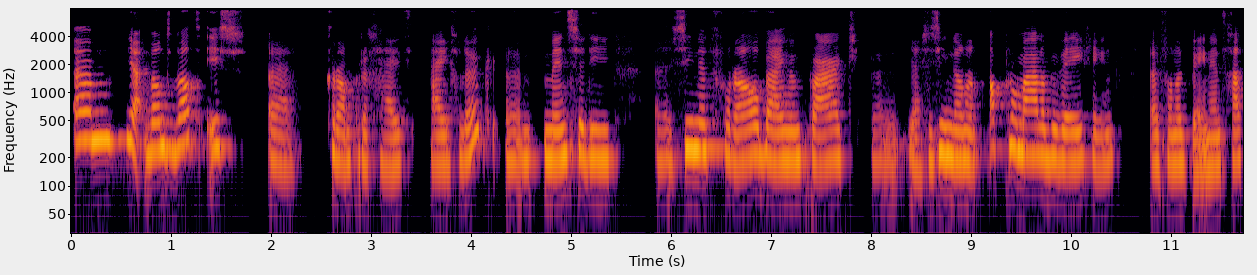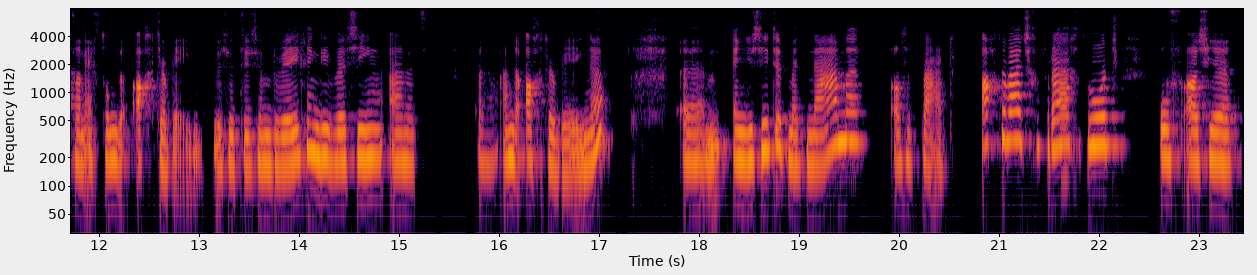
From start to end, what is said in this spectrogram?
um, ja want wat is kramperigheid eigenlijk? Um, mensen die uh, zien het vooral bij hun paard. Uh, ja, ze zien dan een abnormale beweging uh, van het been. En het gaat dan echt om de achterbeen. Dus het is een beweging die we zien aan, het, aan de achterbenen. Um, en je ziet het met name als het paard achterwaarts gevraagd wordt. Of als je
